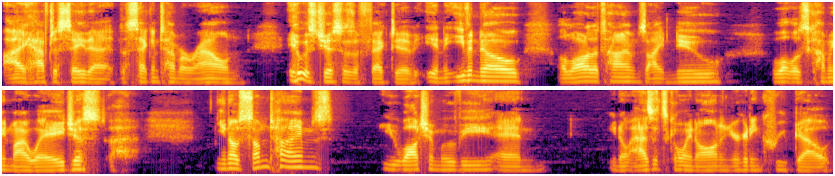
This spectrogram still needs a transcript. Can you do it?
I have to say that the second time around, it was just as effective. And even though a lot of the times I knew what was coming my way, just, you know, sometimes you watch a movie and, you know, as it's going on and you're getting creeped out,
